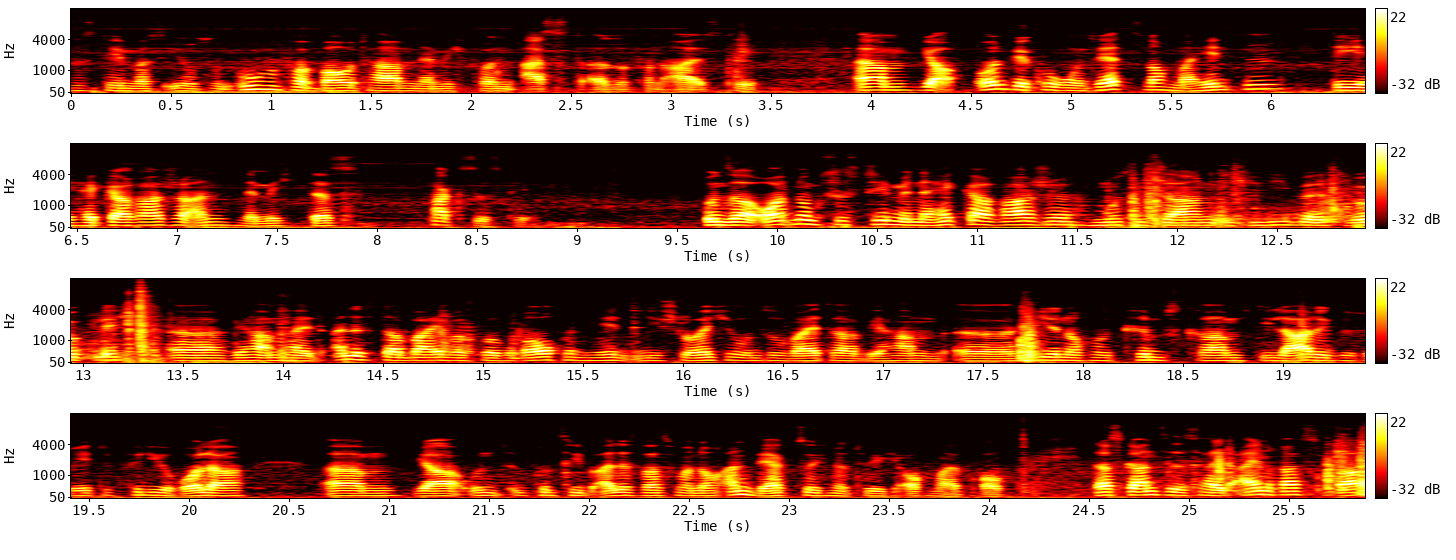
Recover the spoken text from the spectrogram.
System, was Iris und Uwe verbaut haben, nämlich von AST, also von AST. Ähm, ja, und wir gucken uns jetzt nochmal hinten die Heckgarage an, nämlich das Packsystem. Unser Ordnungssystem in der Heckgarage, muss ich sagen, ich liebe es wirklich. Äh, wir haben halt alles dabei, was wir brauchen. Hier hinten die Schläuche und so weiter. Wir haben äh, hier noch Krimskrams, die Ladegeräte für die Roller. Ähm, ja, und im Prinzip alles, was man noch an Werkzeug natürlich auch mal braucht. Das Ganze ist halt einrastbar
